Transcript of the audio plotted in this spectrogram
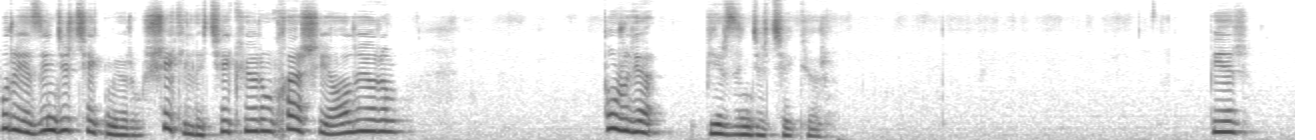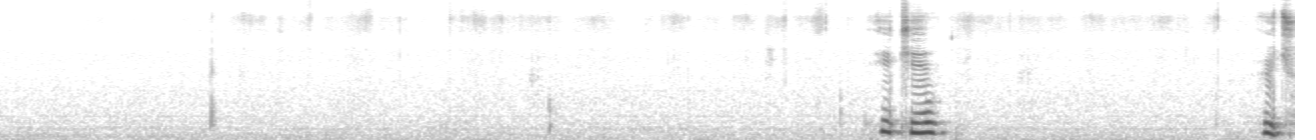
Buraya zincir çekmiyorum. Şu şekilde çekiyorum. Karşıya alıyorum. Buraya bir zincir çekiyorum. Bir iki üç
